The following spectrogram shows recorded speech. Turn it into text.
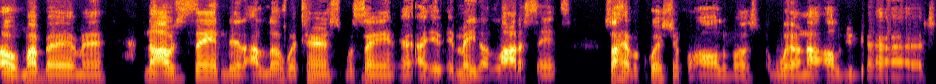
Oh, my bad, man. No, I was just saying that I love what Terrence was saying. It, it made a lot of sense. So I have a question for all of us. Well, not all of you guys.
